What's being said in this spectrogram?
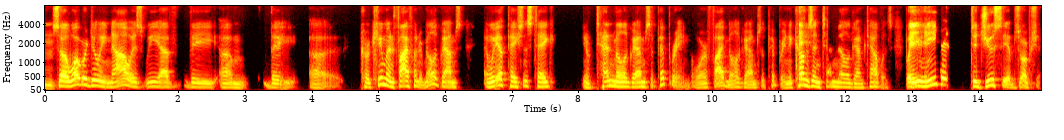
Mm. So what we're doing now is we have the um, the uh, curcumin 500 milligrams, and we have patients take you know 10 milligrams of piperine or 5 milligrams of piperine it comes in 10 milligram tablets but you need it to juice the absorption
